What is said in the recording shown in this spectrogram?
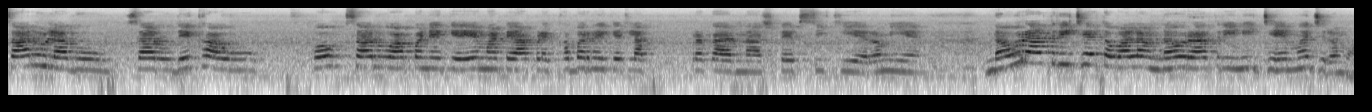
સારું લાગવું, સારું દેખાવું, કોક સારું આપણને કે એ માટે આપણે ખબર નહીં કેટલા પ્રકારના સ્ટેપ શીખીએ, રમીએ. નવરાત્રિ છે તો વાલા નવરાત્રિની જેમ જ રમો.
